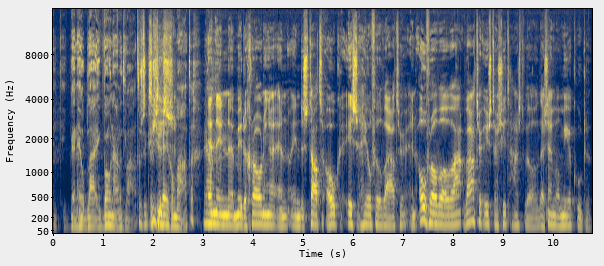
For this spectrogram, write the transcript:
Ik, ik ben heel blij. Ik woon aan het water, dus ik zie ze regelmatig. Ja. En in eh, Midden-Groningen en in de stad ook is heel veel water. En overal waar wa- water is, daar zit haast wel, daar zijn wel meer koeten.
